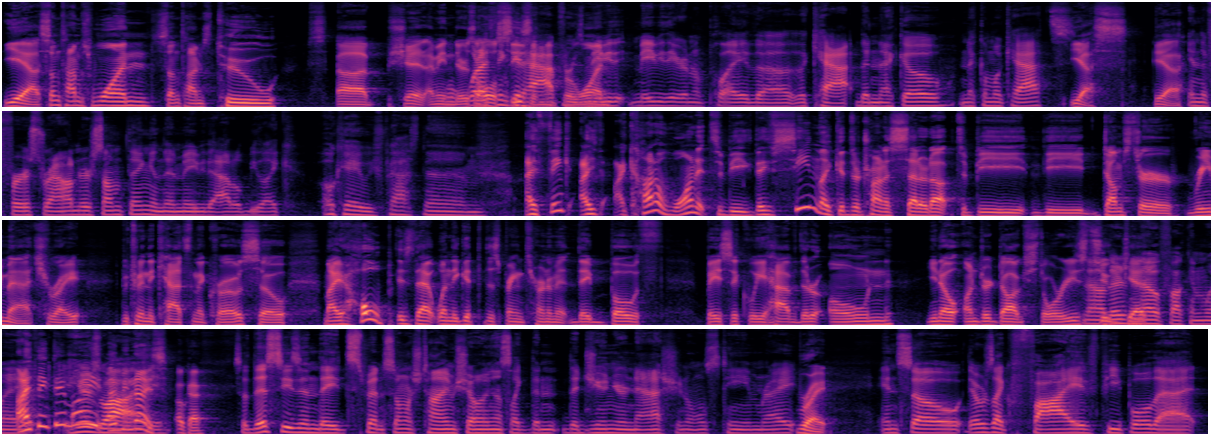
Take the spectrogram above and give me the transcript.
Yeah. Sometimes one, sometimes two. Uh, shit. I mean, there's what a whole I think could season happen for one. maybe maybe they're gonna play the the cat the Neko Nekoma cats Yes. Yeah. in the first round or something, and then maybe that'll be like okay we've passed them. I think I I kind of want it to be. They've seen like they're trying to set it up to be the dumpster rematch, right, between the Cats and the Crows. So my hope is that when they get to the spring tournament, they both basically have their own, you know, underdog stories No, to there's get. no fucking way. I think they might. Here's That'd be nice. Okay. So this season they spent so much time showing us like the the junior nationals team, right? Right. And so there was like five people that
